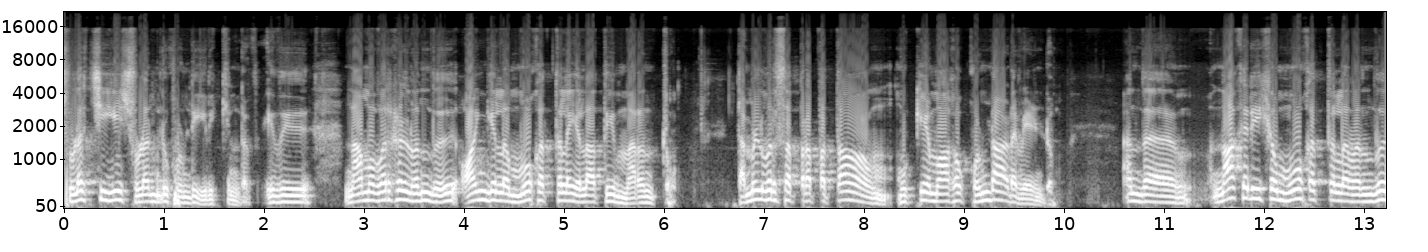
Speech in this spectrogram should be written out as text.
சுழற்சியே சுழன்று கொண்டு இருக்கின்றது. இது நாம் அவர்கள் வந்து ஆங்கில மோகத்தில் எல்லாத்தையும் மறந்துட்டோம். தமிழ் வருஷ பிறப்பத்தான் முக்கியமாக கொண்டாட வேண்டும். அந்த நாகரிக மோகத்தில் வந்து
